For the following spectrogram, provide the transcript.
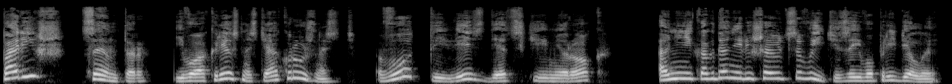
Париж — центр, его окрестность и окружность. Вот и весь детский мирок. Они никогда не решаются выйти за его пределы.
